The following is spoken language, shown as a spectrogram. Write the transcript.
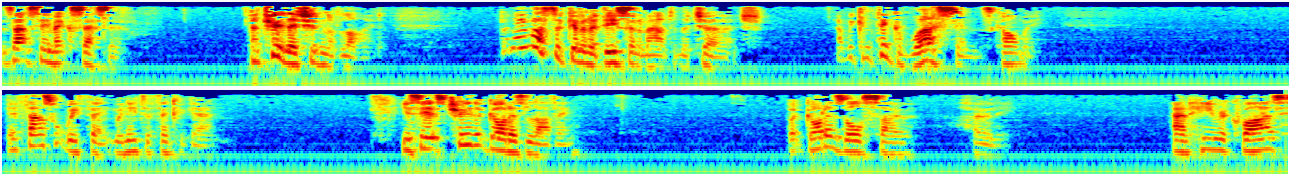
Does that seem excessive? And true, they shouldn't have lied. But they must have given a decent amount to the church. And we can think of worse sins, can't we? If that's what we think, we need to think again. You see, it's true that God is loving, but God is also holy. And He requires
